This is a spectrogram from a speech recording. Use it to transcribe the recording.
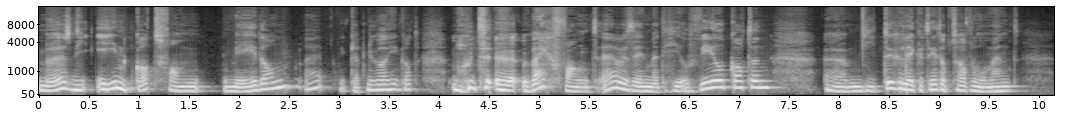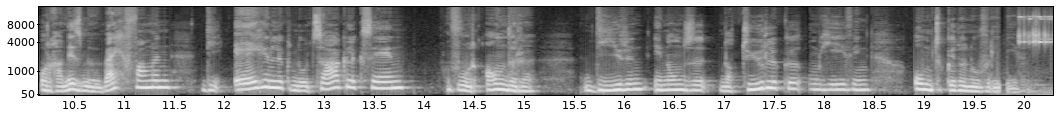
muis, die één kat van mij dan, hè, ik heb nu wel geen kat, goed, uh, wegvangt. Hè. We zijn met heel veel katten um, die tegelijkertijd op hetzelfde moment organismen wegvangen die eigenlijk noodzakelijk zijn voor andere dieren in onze natuurlijke omgeving om te kunnen overleven.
